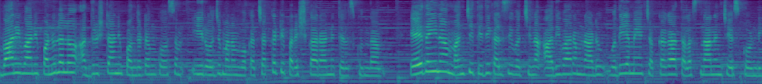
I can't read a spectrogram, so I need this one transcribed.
వారి వారి పనులలో అదృష్టాన్ని పొందటం కోసం ఈరోజు మనం ఒక చక్కటి పరిష్కారాన్ని తెలుసుకుందాం. ఏదైనా మంచి తిథి కలిసి వచ్చిన ఆదివారం నాడు ఉదయమే చక్కగా తలస్నానం చేసుకోండి.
